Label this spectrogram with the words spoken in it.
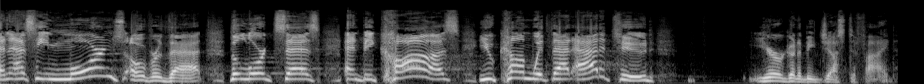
And as he mourns over that, the Lord says, and because you come with that attitude, you're going to be justified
